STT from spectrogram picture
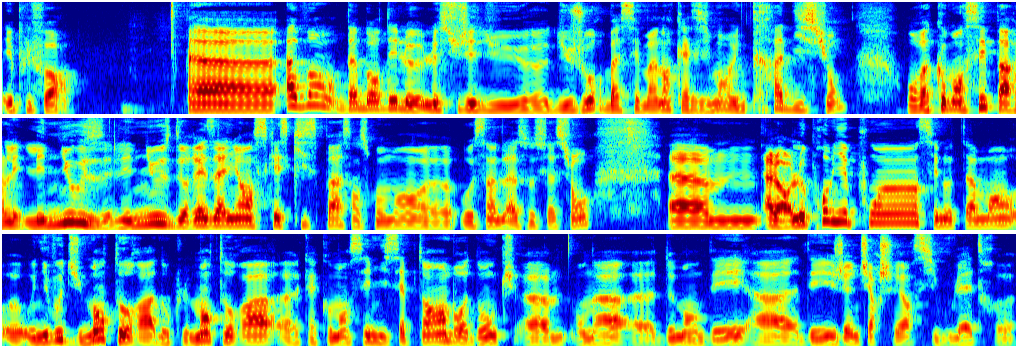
et plus fort. Avant d'aborder le, sujet du, jour, bah, c'est maintenant quasiment une tradition on va commencer par les, news, les news de Résalience. Qu'est-ce qui se passe en ce moment euh, au sein de l'association? Euh, Alors, le premier point, c'est notamment euh, au niveau du mentorat. Donc, le mentorat qui a commencé mi-septembre. Donc, on a demandé à des jeunes chercheurs si vous voulez être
